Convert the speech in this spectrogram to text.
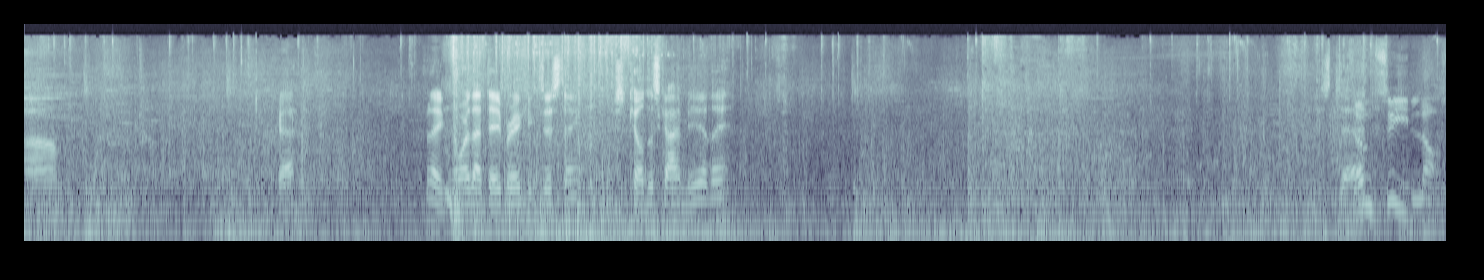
Um. Okay. I'm gonna ignore that daybreak existing. Just kill this guy immediately. Dead. Zone C lost.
